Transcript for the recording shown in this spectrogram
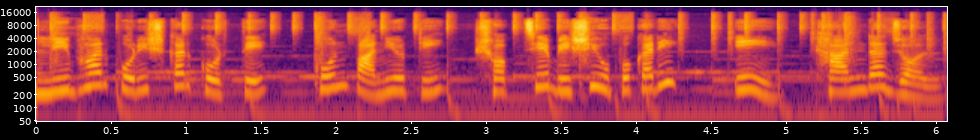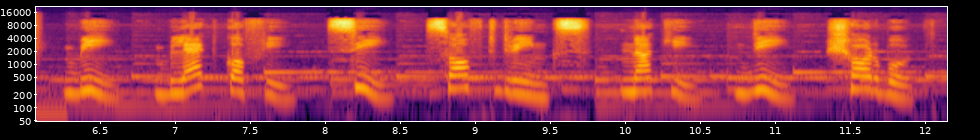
লিভার পরিষ্কার করতে কোন পানীয়টি সবচেয়ে বেশি উপকারী? এ, ঠান্ডা জল। B, black coffee. C, soft drinks. নাকি ডি, শরবত?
